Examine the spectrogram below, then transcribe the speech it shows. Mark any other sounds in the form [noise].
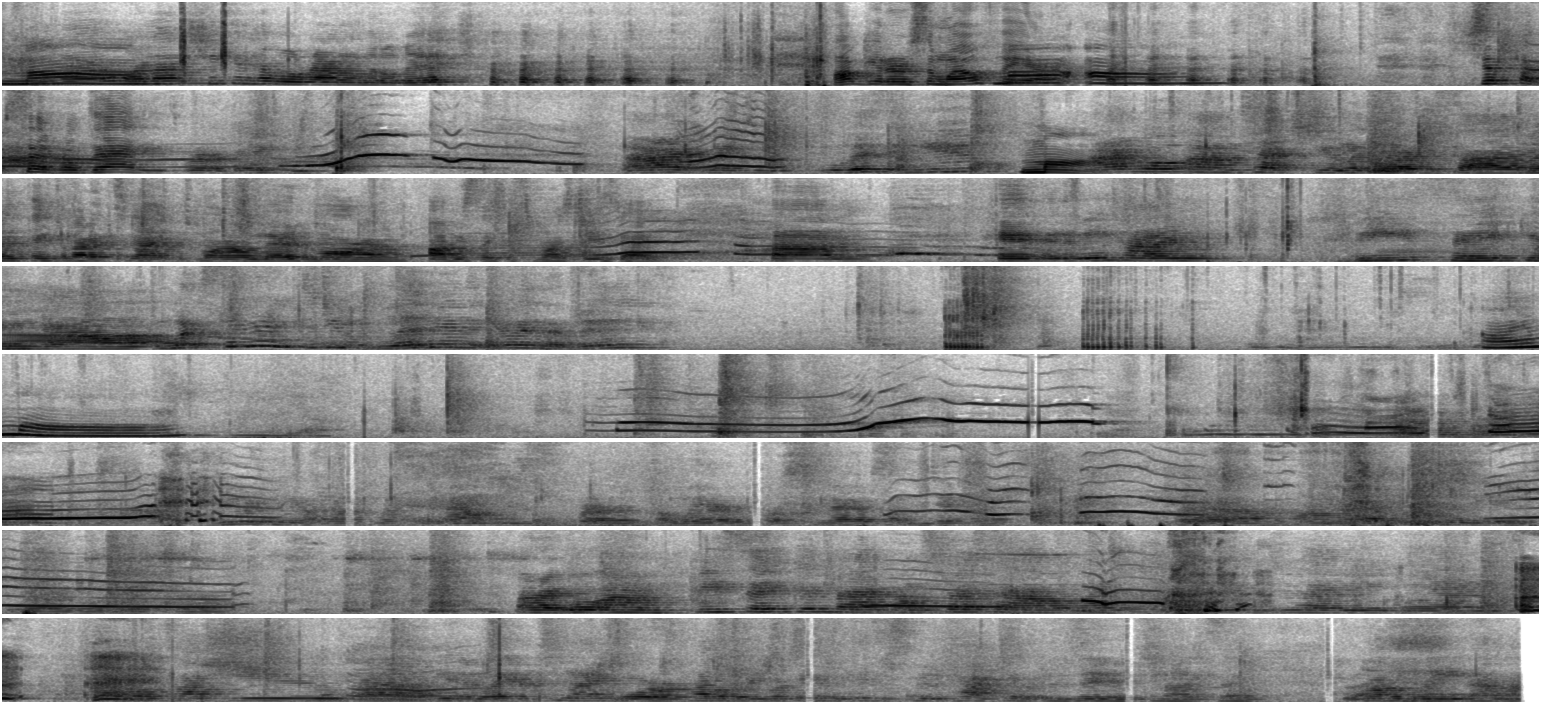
Or Mom. not, she can hobble around a little bit. [laughs] I'll get her some welfare. Mom. [laughs] She'll have several daddies for her baby. All right, baby. Well, listen, you. Mom. I will um, text you and let you know decide. I'm gonna think about it tonight, tomorrow. I'll tomorrow, obviously, because tomorrow's Tuesday. Um, and in the meantime, be safe getting down. What city did you live in that you're in the boonies? Hi, Mom. You would think I was west of the mountains for a or snow, something different. But uh, don't know. It's really a little. All right. Well, um, be safe getting back. Don't stress out. Don't get too heavy, and I will talk to you uh, either later tonight or probably we're taking the kids to the zoo tonight, so probably um,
